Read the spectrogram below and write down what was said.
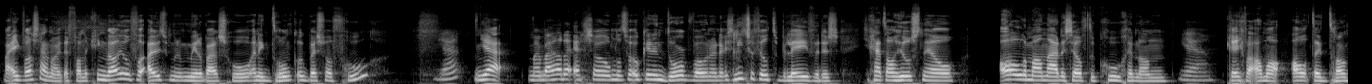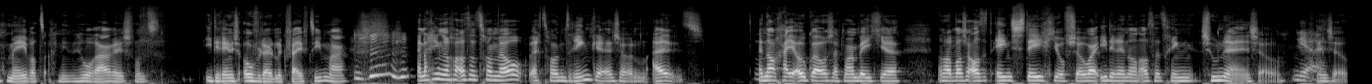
Maar ik was daar nooit echt van. Ik ging wel heel veel uit op de middelbare school. En ik dronk ook best wel vroeg. Ja? Ja, maar wij hadden echt zo, omdat we ook in een dorp wonen, er is niet zoveel te beleven. Dus je gaat al heel snel allemaal naar dezelfde kroeg. En dan kregen we allemaal altijd drank mee. Wat echt niet heel raar is, want iedereen is overduidelijk 15. Maar... en dan gingen we altijd gewoon wel echt gewoon drinken en zo en dan uit. En dan ga je ook wel zeg maar een beetje... Dan was er altijd één steegje of zo waar iedereen dan altijd ging zoenen en zo. Ja. En zo.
